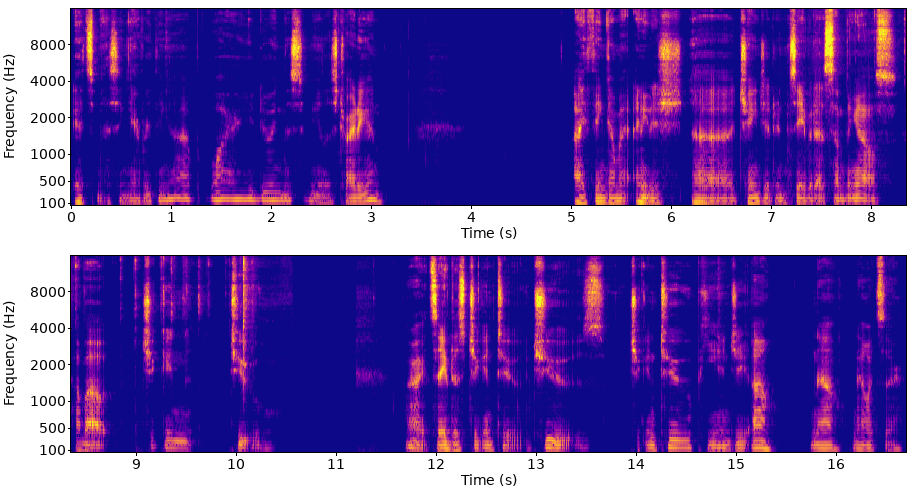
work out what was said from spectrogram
It's messing everything up. Why are you doing this to me? Let's try it again. I think I'm, I need to uh, change it and save it as something else. How about chicken 2. All right, save this chicken 2. Choose chicken 2, PNG. Oh, now, now it's there.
